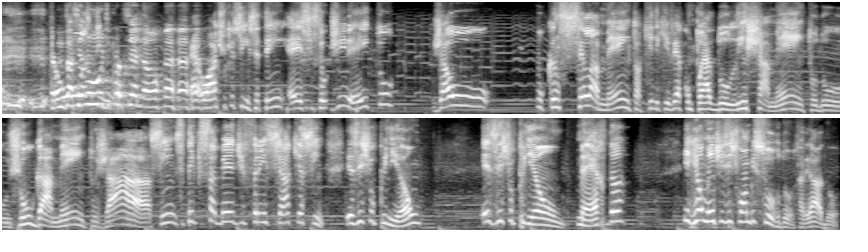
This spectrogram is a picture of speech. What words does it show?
Então, não tá sendo assim, útil pra você, não. É, eu acho que sim, você tem é esse seu direito. Já o, o cancelamento, aquele que vem acompanhado do linchamento, do julgamento, já, assim, você tem que saber diferenciar que, assim, existe opinião, existe opinião merda, e realmente existe um absurdo, tá ligado?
